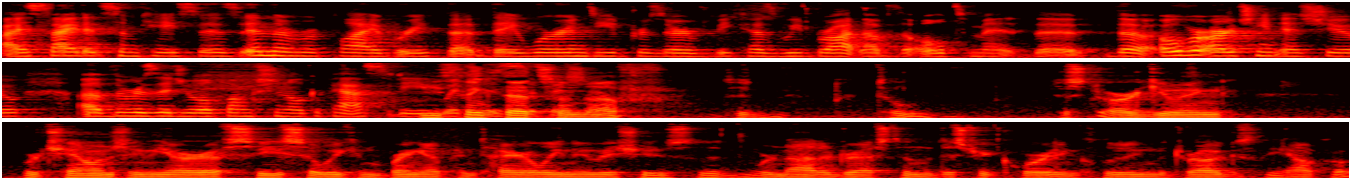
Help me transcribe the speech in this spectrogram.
I cited some cases in the reply brief that they were indeed preserved because we brought up the ultimate the the overarching issue of the residual functional capacity. Do you think that's enough just arguing we're challenging the RFC so we can bring up entirely new issues that were not addressed in the district court, including the drugs, the alcohol,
